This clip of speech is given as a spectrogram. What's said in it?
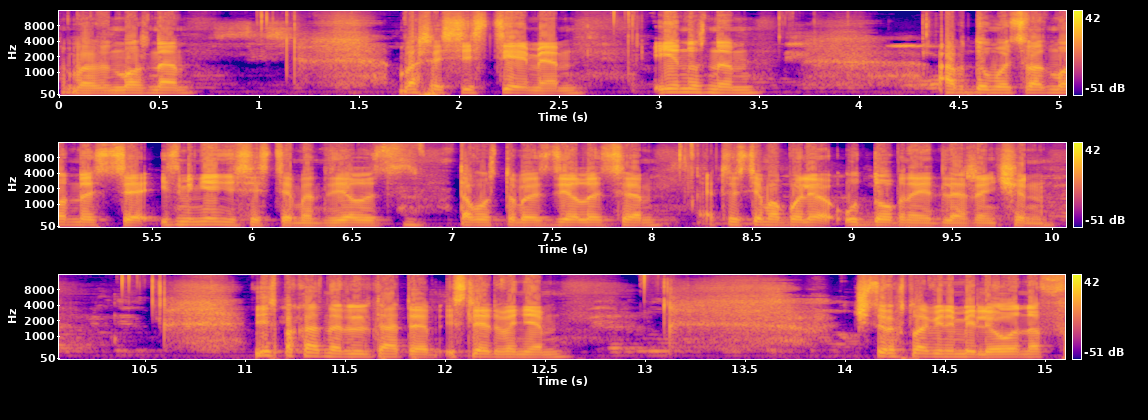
возможно, в вашей системе. И нужно обдумать возможности изменения системы, делать того, чтобы сделать эту систему более удобной для женщин. Здесь показаны результаты исследования 4,5 миллионов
